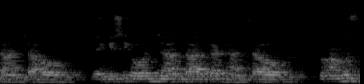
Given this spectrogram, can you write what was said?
ढांचा हो, या किसी और जानदार का ढांचा हो तो हम उस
